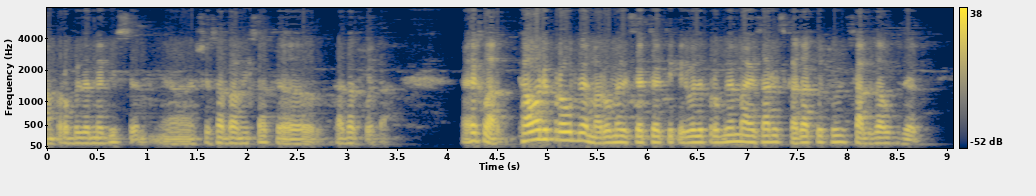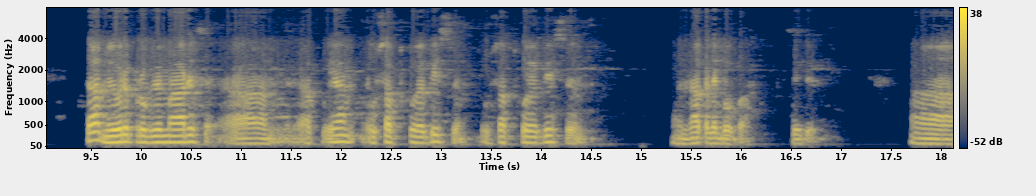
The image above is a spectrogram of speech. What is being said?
ამ პრობლემების შესაბამისად გადაწყვეტა. ეხლა თავარი პრობლემა, რომელიც ერთ-ერთი პირველი პრობლემა ეს არის გადაწყვეტილი საგზაო გზები. და მეორე პრობლემა არის აკვია უსაფრთხოების უსაფრთხოების ნაკლებობა. აა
